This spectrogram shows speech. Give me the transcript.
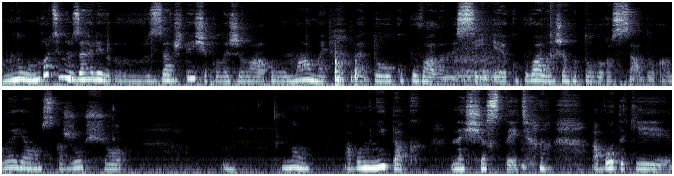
У минулому році, ну, взагалі, завжди, ще коли жила у мами, е, то купувала насіння, е, купувала вже готову розсаду. Але я вам скажу, що ну, або мені так не щастить, або такі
